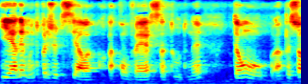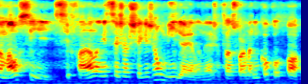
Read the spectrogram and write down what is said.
E ela é muito prejudicial à, conversa, tudo, né? Então, a pessoa mal se, se fala e você já chega e já humilha ela, né? Já transforma ela em cocô. Ó,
